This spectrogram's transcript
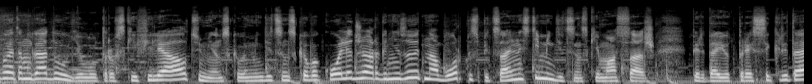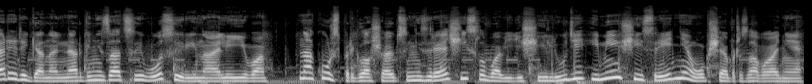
В этом году Елутровский филиал Тюменского медицинского колледжа организует набор по специальности медицинский массаж, передает пресс-секретарь региональной организации ВОЗ Ирина Алиева. На курс приглашаются незрячие и слабовидящие люди, имеющие среднее общее образование.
